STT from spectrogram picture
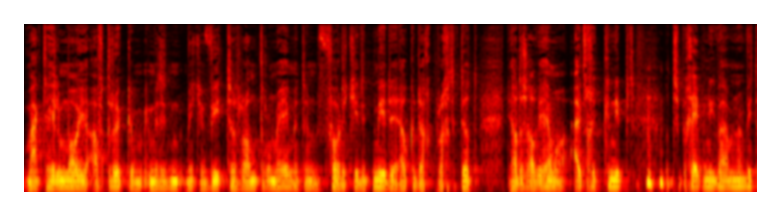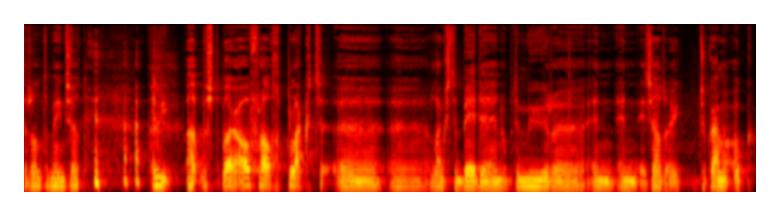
Maakte hele mooie afdrukken met een, een witte rand eromheen, met een fotootje in het midden. Elke dag bracht ik dat. Die hadden ze alweer helemaal uitgeknipt. want ze begrepen niet waarom er een witte rand omheen zat. en die waren overal geplakt eh, eh, langs de bedden en op de muren. En, en ze, hadden, ik, ze kwamen ook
